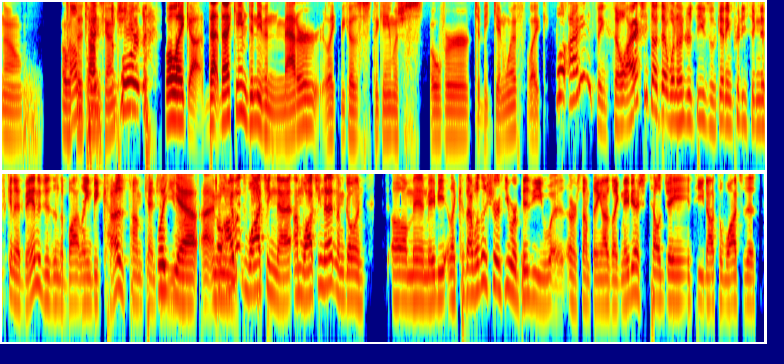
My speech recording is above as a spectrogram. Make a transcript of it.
No. Oh, with Tom the Tahm Kench support. Well, like uh, that that game didn't even matter, like because the game was just over to begin with. Like, Well, I didn't think so. I actually thought that 100 Thieves was getting pretty significant advantages in the bot lane because Tahm Kench well, yeah, I I so mean, I was watching that. I'm watching that and I'm going, oh man, maybe like because I wasn't sure if you were busy or something. I was like, maybe I should tell JT not to watch this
